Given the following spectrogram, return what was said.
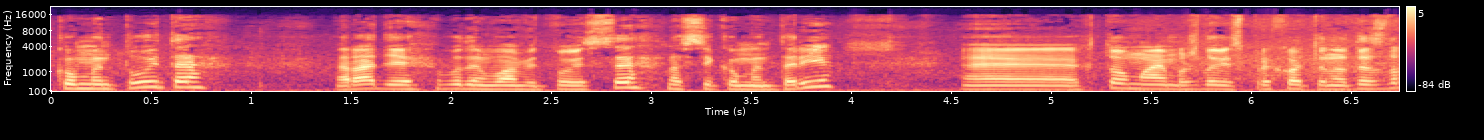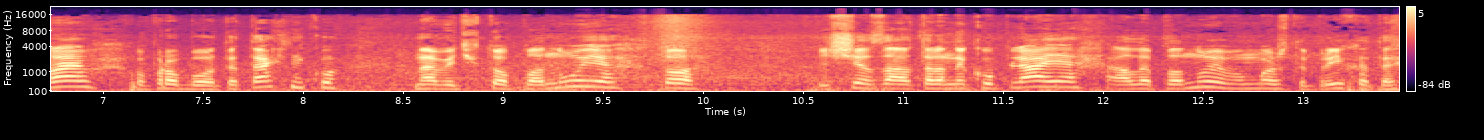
коментуйте. Раді будемо вам відповісти на всі коментарі. Е, хто має можливість приходьте на тест-драйв, попробувати техніку. Навіть хто планує, хто ще завтра не купляє, але планує, ви можете приїхати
